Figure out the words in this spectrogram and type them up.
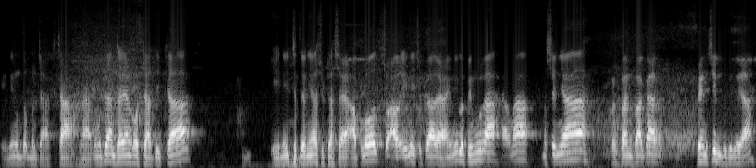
Ini untuk mencacah. Nah, kemudian ada yang roda 3 ini detailnya sudah saya upload soal ini juga ya ini lebih murah karena mesinnya berbahan bakar bensin begitu ya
